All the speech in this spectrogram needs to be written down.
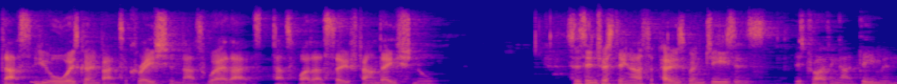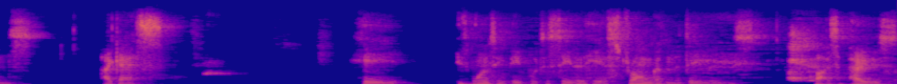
that's you're always going back to creation. That's where that's that's why that's so foundational. So it's interesting. I suppose when Jesus is driving out demons, I guess he is wanting people to see that he is stronger than the demons. But I suppose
